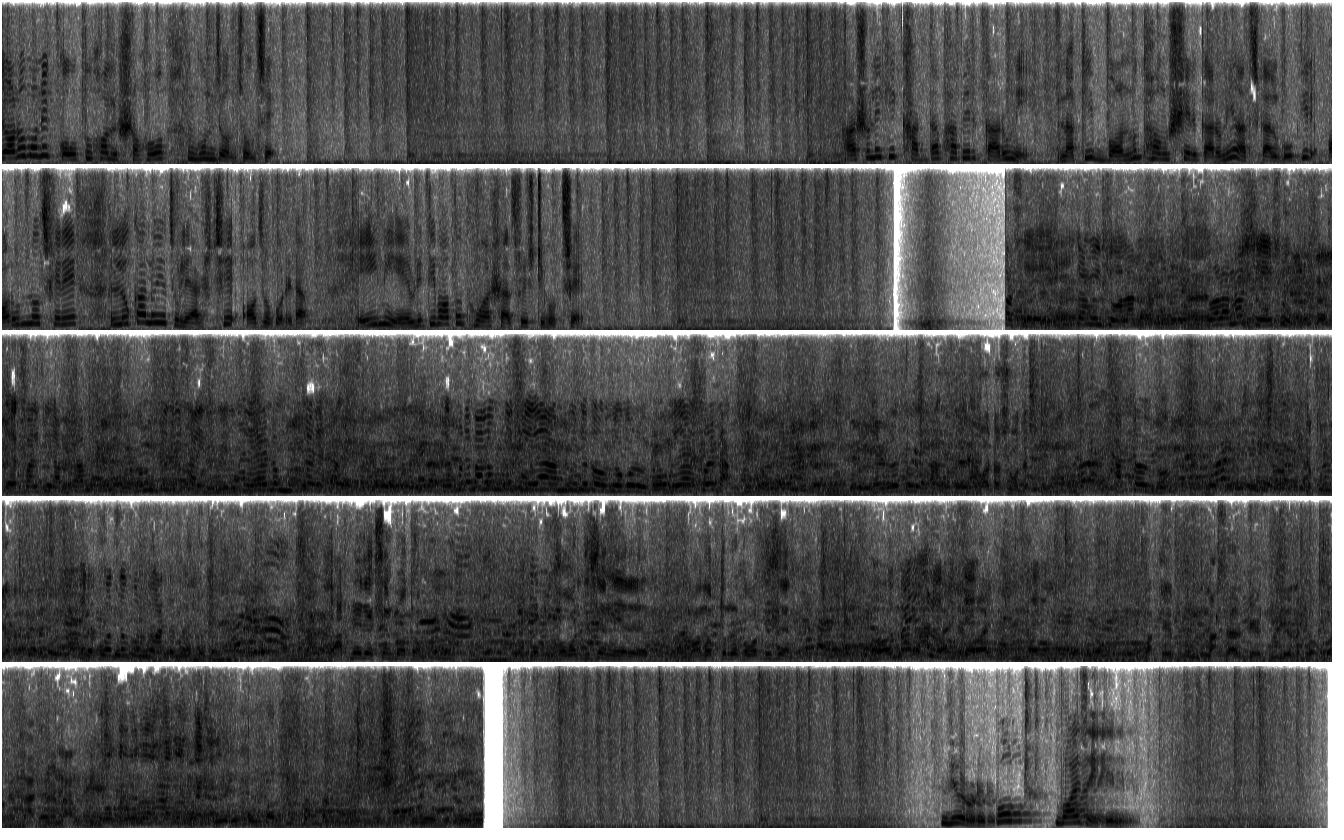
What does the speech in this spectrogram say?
জনমনে কৌতূহল সহ গুঞ্জন চলছে। আসলে কি খাদ্যাভাবের কারণে, নাকি বন ধ্বংসের কারণে আজকাল গভীর অরণ্য ছেড়ে লোকালয়ে চলে আসছে অজগরেরা? এই নিয়ে রীতিমতো ধোঁয়াশা সৃষ্টি হচ্ছে। আছে কিন্তু আমি জল আনতাম জল আনা শেষ হোক এক বালতি আনতাম। কোনো কিছু চাইছি সে একদম মুখটা দেখা গেছে এরপরে বালমকে ছাইয়া আমি তো অজগর এরপরে ডাকছি সব। এরপরে তো দেখা গেছে কয়টার সময় দেখেন সাতটা হইব। কোন জায়গা? এটা পদ্মপুর মহাদেব আপনি দেখছেন প্রথম? আপনাকে খবর দিচ্ছেন এর বন দপ্তরের খবর দিচ্ছেন বাসার যে গার্জেনের নাম কি? Uttam Pal. Bureau report voice eighteen.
